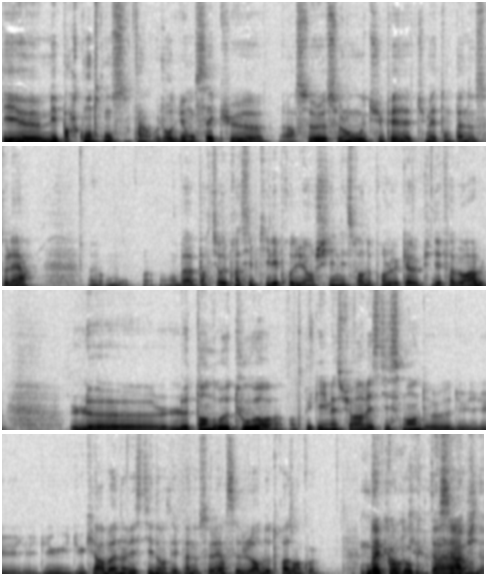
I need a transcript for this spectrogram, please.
et, euh, mais par contre, aujourd'hui, on sait que euh, selon où tu, tu mets ton panneau solaire, on va partir du principe qu'il est produit en Chine, histoire de prendre le cas le plus défavorable. Le, temps de retour, entre guillemets, sur investissement de, du, carbone investi dans tes panneaux solaires, c'est de l'ordre de 3 ans. Quoi. D'accord, donc c'est rapide.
